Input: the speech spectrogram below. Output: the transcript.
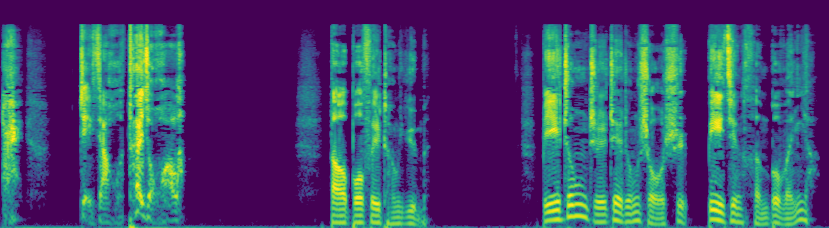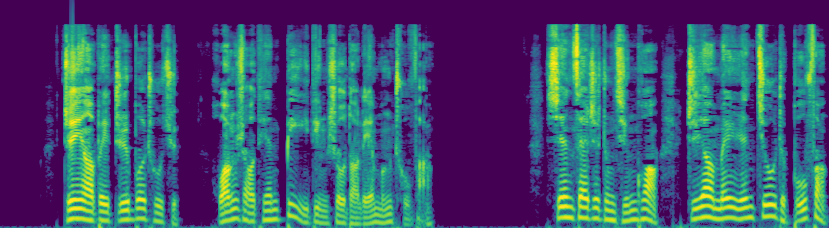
哎，这家伙太狡猾了！导播非常郁闷，比中指这种手势毕竟很不文雅。真要被直播出去，黄少天必定受到联盟处罚。现在这种情况，只要没人揪着不放，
